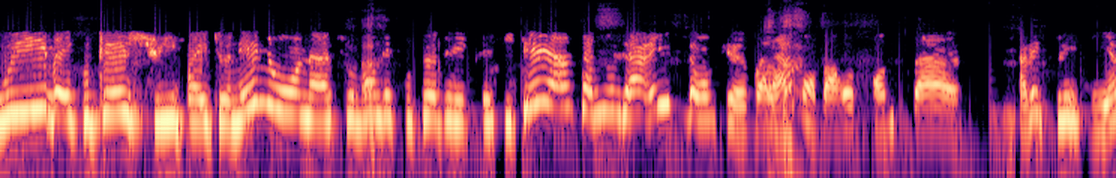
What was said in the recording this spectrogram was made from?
Oui, bah écoutez, je suis pas étonnée. Nous, on a souvent des coupures d'électricité, hein, ça nous arrive, donc euh, voilà, on va reprendre ça avec plaisir.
